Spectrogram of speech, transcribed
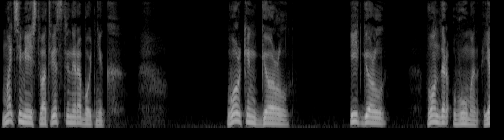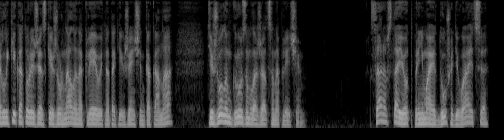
Мать семейства, ответственный работник. Working girl, eat girl, Wonder Woman, ярлыки, которые женские журналы наклеивают на таких женщин, как она, тяжелым грузом ложатся на плечи. Сара встает, принимает душ, одевается.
